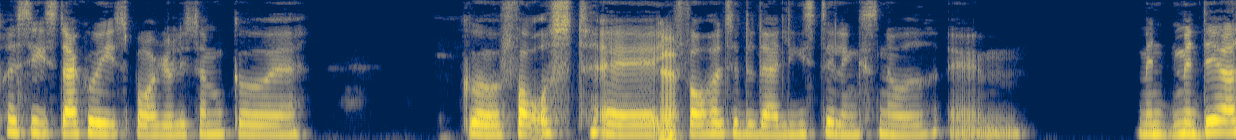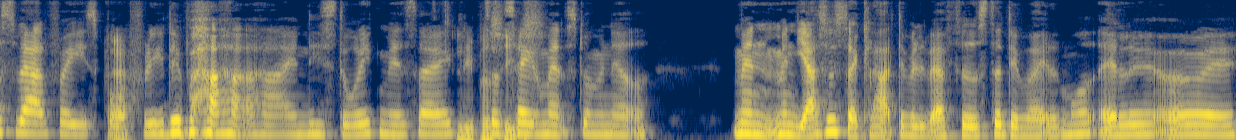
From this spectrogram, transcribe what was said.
Præcis, der kunne e-sport jo ligesom gå, øh, gå forrest øh, ja. i forhold til det der ligestillingsnåde. Øhm, men, men det er også svært for e-sport, Ja. ja. fordi det bare har en historik med sig, ikke? Lige præcis. Totalt mandsdomineret. Men, men jeg synes da klart, det ville være fedest, at det var alle mod alle, og øh,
